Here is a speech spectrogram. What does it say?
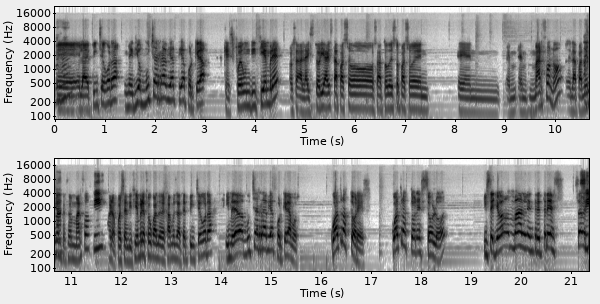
Eh, la de Pinche Gorda me dio mucha rabia, tía, porque era que fue un diciembre, o sea, la historia esta pasó, o sea, todo esto pasó en, en, en- en marzo, ¿no? La pandemia Ajá. empezó en marzo. Sí, Bueno, pues en diciembre fue cuando dejamos de hacer Pinche Gorda y me daba mucha rabia porque éramos cuatro actores, cuatro actores solos y se llevaban mal entre tres, ¿sabes? sí,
